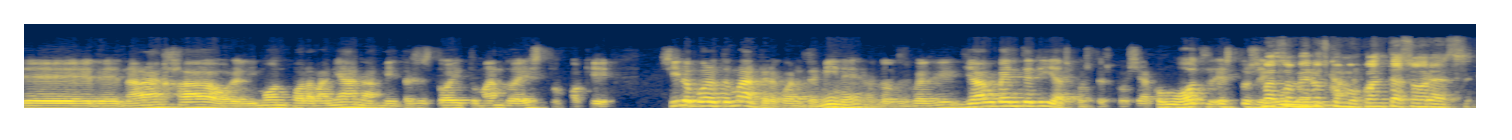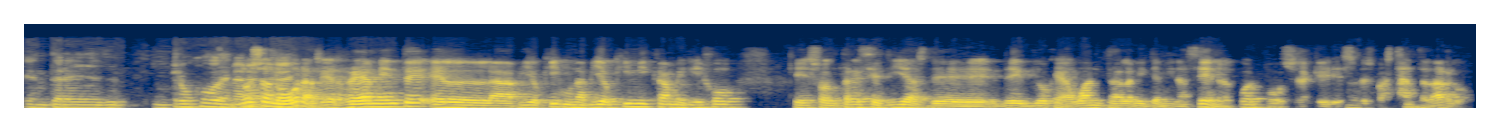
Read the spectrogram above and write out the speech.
de, naranja o de limón por la mañana mientras estoy tomando esto, porque sí lo puedo tomar, pero cuando termine, entonces pues, ya hago 20 días, pues después ya como estos... Más o menos como cuántas horas entre, entre un jugo de naranja. No son horas, es realmente el, la una bioquímica me dijo que son 13 días de, de, lo que aguanta la vitamina C en el cuerpo, o sea que eso es bastante largo.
